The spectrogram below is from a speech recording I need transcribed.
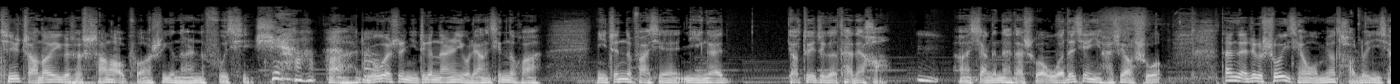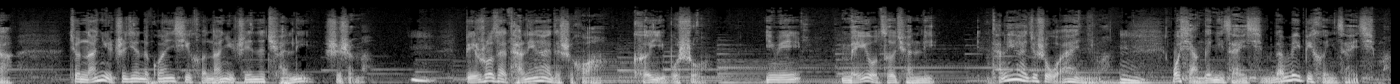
其实找到一个是傻老婆是一个男人的福气是啊，啊。如果是你这个男人有良心的话，你真的发现你应该要对这个太太好。嗯啊，想跟太太说，我的建议还是要说，但是在这个说以前，我们要讨论一下，就男女之间的关系和男女之间的权利是什么。嗯比如说在谈恋爱的时候啊，可以不说，因为没有责权利。谈恋爱就是我爱你嘛，嗯我想跟你在一起嘛，但未必和你在一起嘛。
